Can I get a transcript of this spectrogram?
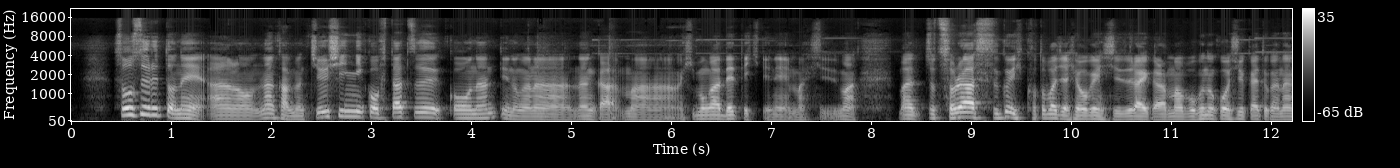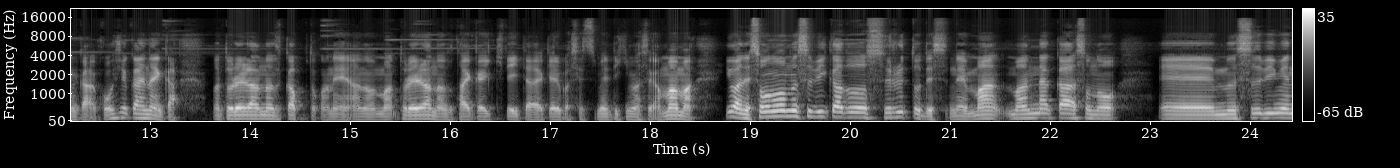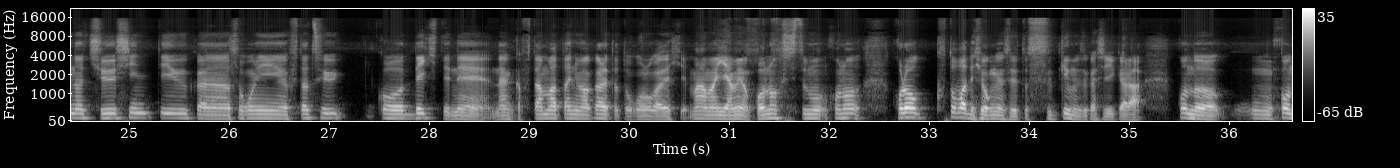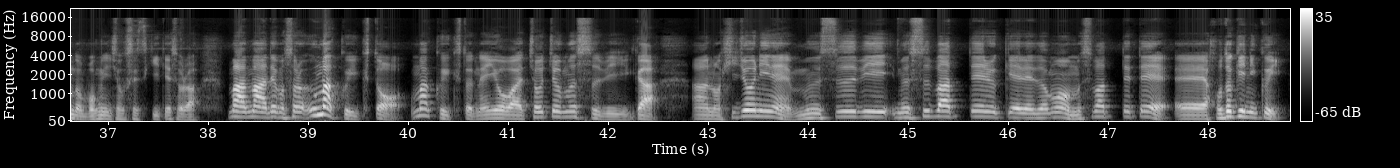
そうするとね、あの、なんか、中心にこう二つ、こう、なんていうのかな、なんか、まあ、紐が出てきてね、まあ、まあ、まあ、ちょっとそれはすごい言葉じゃ表現しづらいから、まあ僕の講習会とかなんか、講習会ないか、まあトレーランナーズカップとかね、あの、まあトレーランナーズ大会来ていただければ説明できますが、まあまあ、要はね、その結び方をするとですね、ま、真ん中、その、えー、結び目の中心っていうか、そこに二つこうできてね、なんか二股に分かれたところができて、まあまあやめよう。この質問、この、これを言葉で表現するとすっげえ難しいから、今度、うん、今度僕に直接聞いて、それは。まあまあ、でもそれうまくいくと、うまくいくとね、要は蝶々結びが、あの、非常にね、結び、結ばってるけれども、結ばってて、えー、ほどけにくい。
